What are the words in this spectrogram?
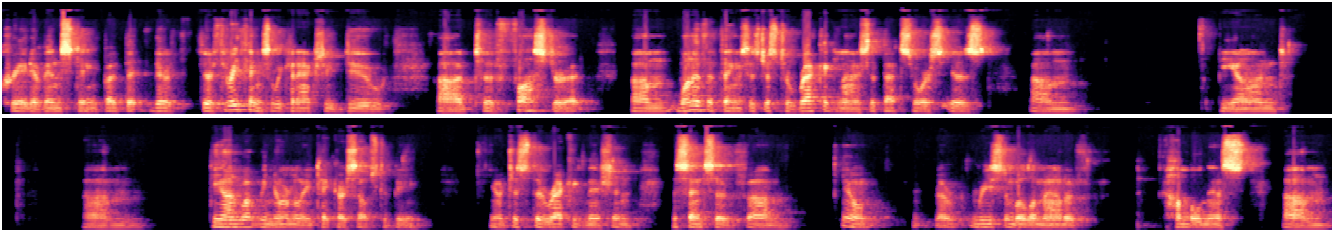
creative instinct, but there, there are three things that we can actually do uh, to foster it. Um, one of the things is just to recognize that that source is um, beyond um, beyond what we normally take ourselves to be. You know, just the recognition, the sense of um, you know a reasonable amount of humbleness um,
